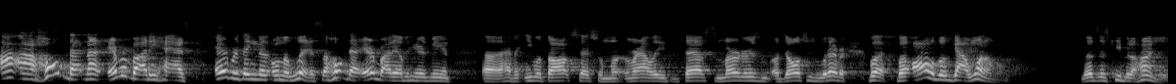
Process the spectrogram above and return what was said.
I, I hope that not everybody has everything that on the list. I hope that everybody over here is being uh, having evil thoughts, sexual morality, thefts, murders, adulteries, whatever. But but all of us got one of them. Let's just keep it 100.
